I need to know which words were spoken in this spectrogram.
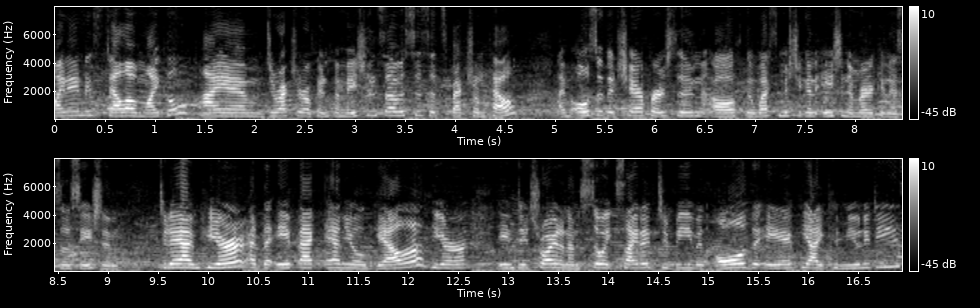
Stella Michael. I am Director of Information Services at Spectrum Health. I'm also the chairperson of the West Michigan Asian American Association. Today I'm here at the APACC annual gala here in Detroit and I'm so excited to be with all the AAPI communities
